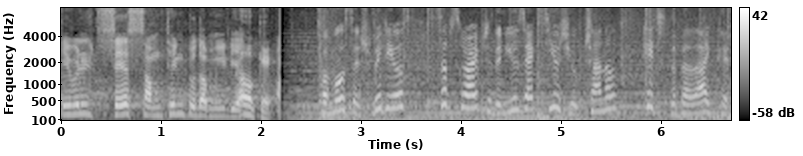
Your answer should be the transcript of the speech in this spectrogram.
he will say something to the media. Okay. For more such videos, subscribe to the NewsX YouTube channel, hit the bell icon.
